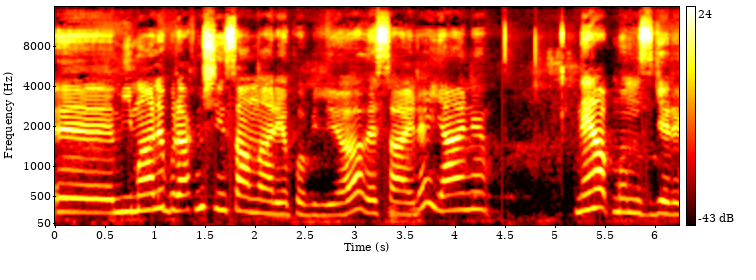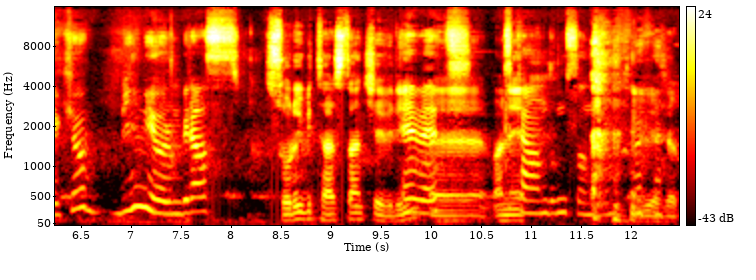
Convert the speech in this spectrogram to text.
e, mimarlığı bırakmış insanlar yapabiliyor vesaire. Yani ne yapmamız gerekiyor bilmiyorum biraz Soruyu bir tersten çevireyim. Evet. Ee, hani, tıkandım sanırım. yok.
